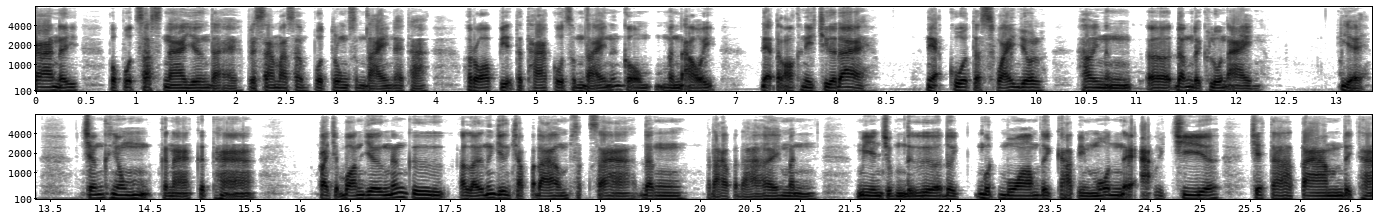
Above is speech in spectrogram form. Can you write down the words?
ការណ៍នៃពុទ្ធសាសនាយើងដែរព្រះសម្មាសម្ពុទ្ធទ្រង់សម្ដែងដែរថារាល់ពាក្យតថាគតសម្ដែងហ្នឹងក៏មិនឲ្យអ្នកទាំងអស់គ្នាជឿដែរអ្នកគួរតែស្វែងយល់ហើយនឹងអឺដឹងដោយខ្លួនឯង យេអញ្ចឹងខ្ញុំកណាគិតថា បច្ចុប្បន្នយើងហ្នឹងគឺឥឡូវហ្នឹងយើងចាប់ផ្ដើមសិក្សាដឹងបដាបដាហើយมันមានជំនឿដូចមុតមមដូចកាលពីមុនដែលអវិជ្ជាចេះតាតាមដូចថា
